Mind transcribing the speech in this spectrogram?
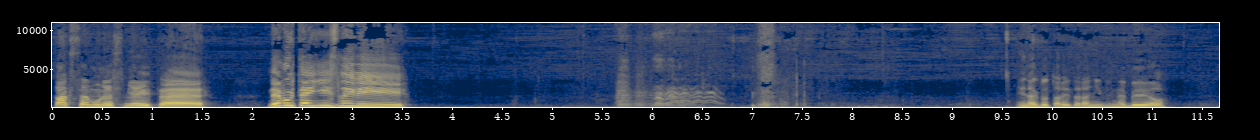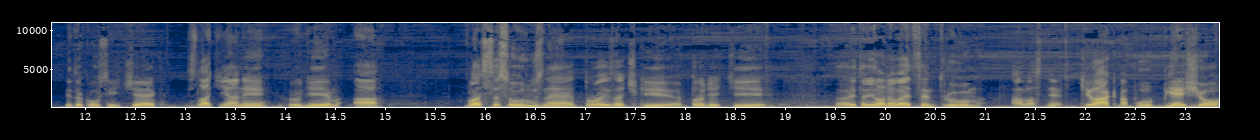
Tak se mu nesmějte. Nebuďte jízliví. Jinak kdo tady teda nikdy nebyl, je to kousíček Slatiany, Chrudím a v lese jsou různé prolezačky pro děti, je tady lanové centrum a vlastně kilák a půl pěšo.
